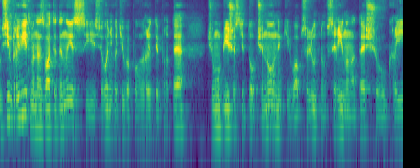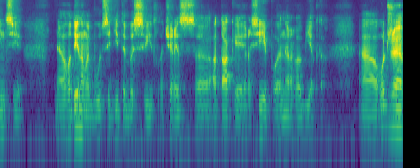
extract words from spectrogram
Усім привіт! Мене звати Денис, і сьогодні хотів би поговорити про те, чому більшості топ-чиновників абсолютно все рівно на те, що українці е, годинами будуть сидіти без світла через е, атаки Росії по енергооб'єктах. Е, Отже,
